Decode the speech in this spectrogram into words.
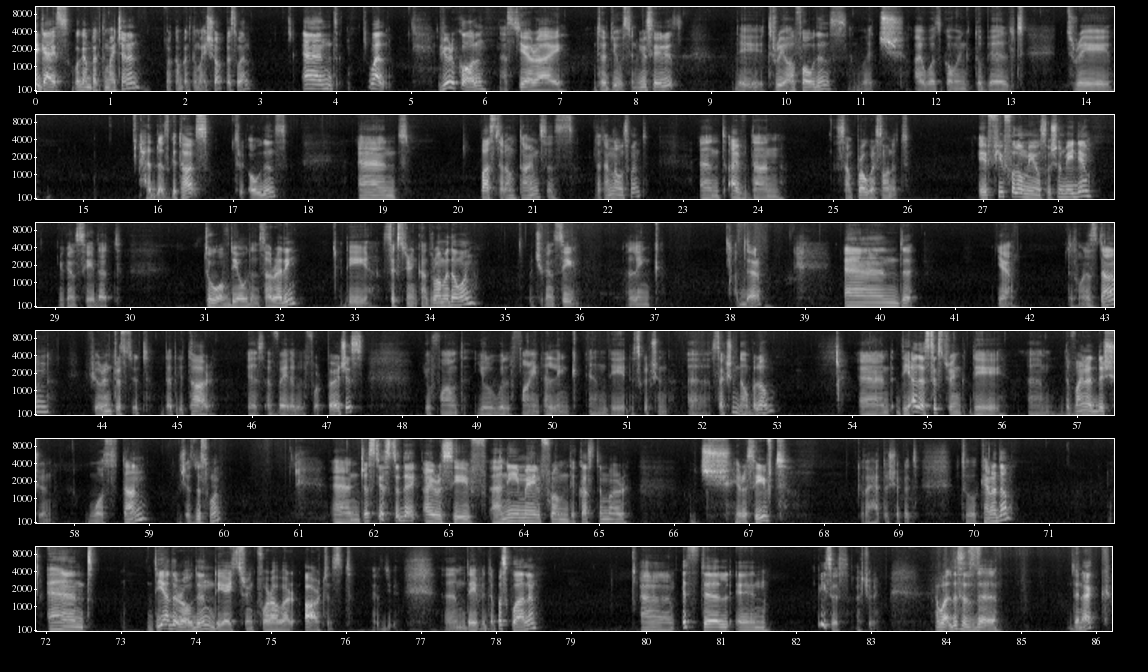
Hey guys, welcome back to my channel, welcome back to my shop as well. And well, if you recall, last year I introduced a new series the trio of Odins, in which I was going to build three headless guitars, three Odins, and passed a long time since that announcement, and I've done some progress on it. If you follow me on social media, you can see that two of the Odins are ready. The 6-string Andromeda one, which you can see a link up there. And yeah, this one is done. If you're interested, that guitar is available for purchase. You found you will find a link in the description uh, section down below. And the other six string, the um, Divine Edition, was done, which is this one. And just yesterday, I received an email from the customer, which he received because I had to ship it to Canada. And the other Odin, the 8 string for our artist, um, David Depasquale, um, it's still in pieces actually. Well, this is the, the neck,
